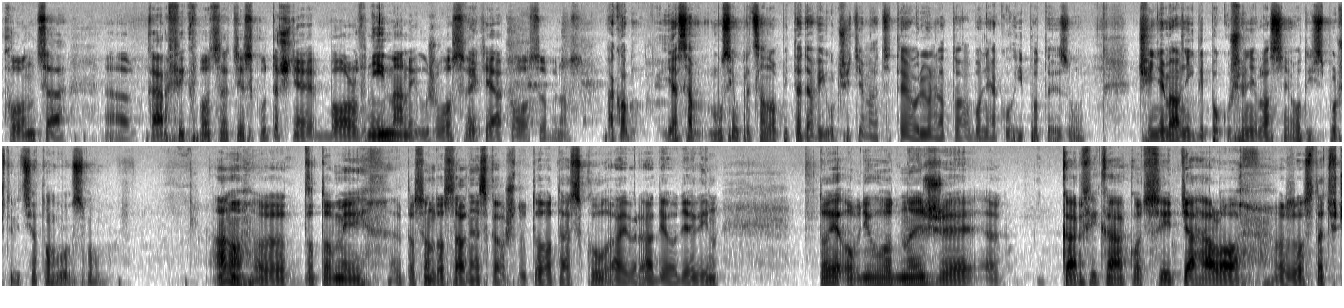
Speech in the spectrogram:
konca. Karfik v podstate skutočne bol vnímaný už vo svete ako osobnosť. Ako, ja sa musím predsa opýtať, a vy určite máte teóriu na to, alebo nejakú hypotézu, či nemal nikdy pokušenie vlastne odísť po 48. Áno, e, toto mi, to som dostal dneska už túto otázku aj v Rádio Devin. To je obdivuhodné, že Karfika ako si ťahalo zostať v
